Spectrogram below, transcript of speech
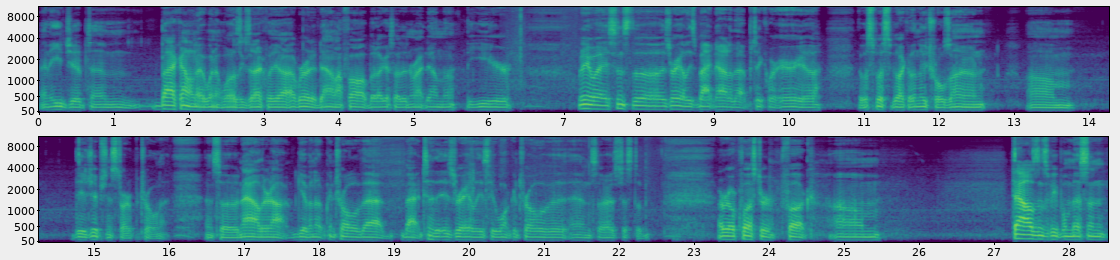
and Egypt. And back, I don't know when it was exactly. I wrote it down, I thought, but I guess I didn't write down the the year. But anyway, since the Israelis backed out of that particular area that was supposed to be like a neutral zone, um, the Egyptians started patrolling it. And so now they're not giving up control of that back to the Israelis who want control of it. And so it's just a, a real cluster fuck. Um, thousands of people missing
